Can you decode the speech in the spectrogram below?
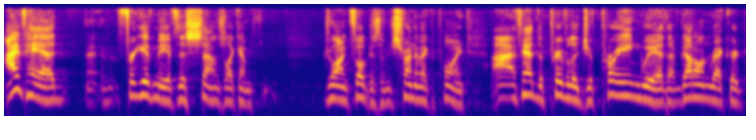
I've had, uh, forgive me if this sounds like I'm drawing focus, I'm just trying to make a point. I've had the privilege of praying with, I've got on record,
